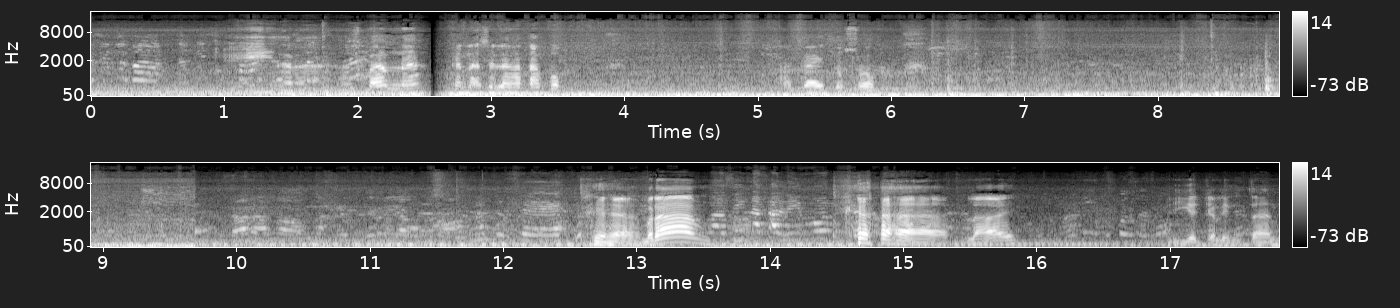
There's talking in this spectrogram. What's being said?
Okay, tara. Mas ma'am na. Kana sila nga tapok. Agay, tusok. Maram! Kasi nakalimot. Lai. Iya kalimtan.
